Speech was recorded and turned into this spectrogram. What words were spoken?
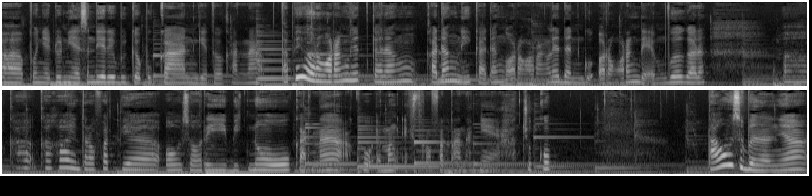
uh, punya dunia sendiri juga bukan gitu. Karena tapi orang-orang lihat kadang kadang nih kadang orang-orang lihat dan gua orang-orang dm gue kadang uh, kak kakak introvert ya oh sorry big no karena aku emang ekstrovert anaknya cukup tahu sebenarnya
